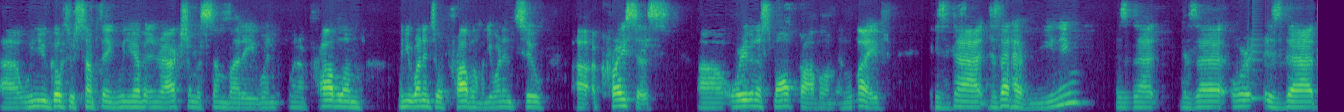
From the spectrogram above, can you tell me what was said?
uh, when you go through something, when you have an interaction with somebody, when, when a problem, when you run into a problem, when you run into uh, a crisis, uh, or even a small problem in life, is that does that have meaning? Is that is that or is that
